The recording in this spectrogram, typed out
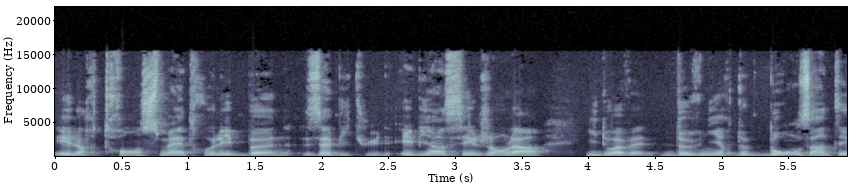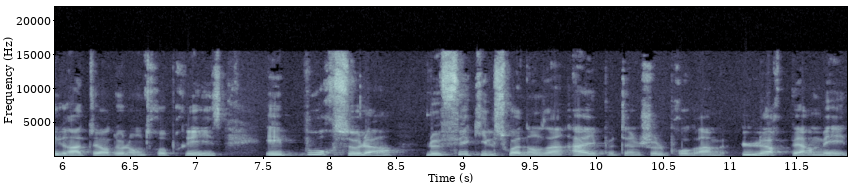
et leur transmettre les bonnes habitudes. Eh bien, ces gens-là, ils doivent devenir de bons intégrateurs de l'entreprise et pour cela, le fait qu'ils soient dans un high potential programme leur permet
